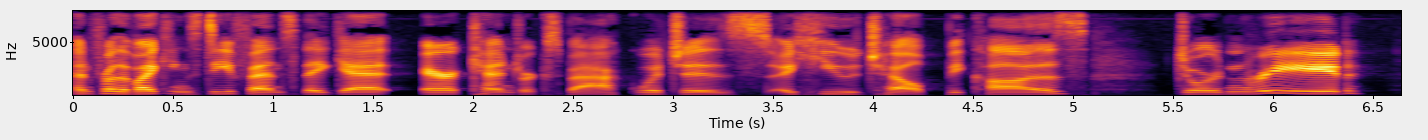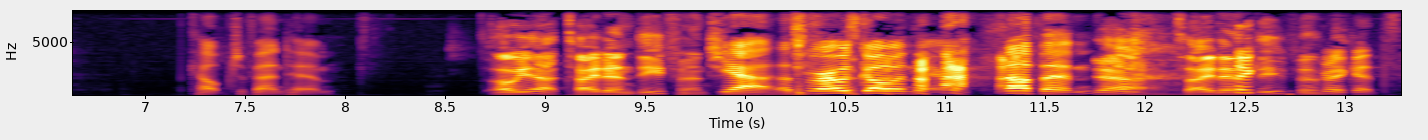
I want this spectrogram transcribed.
And for the Vikings defense, they get Eric Kendricks back, which is a huge help because Jordan Reed helped defend him. Oh yeah, tight end defense. Yeah, that's where I was going there. Nothing. yeah, tight end defense. Crickets.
